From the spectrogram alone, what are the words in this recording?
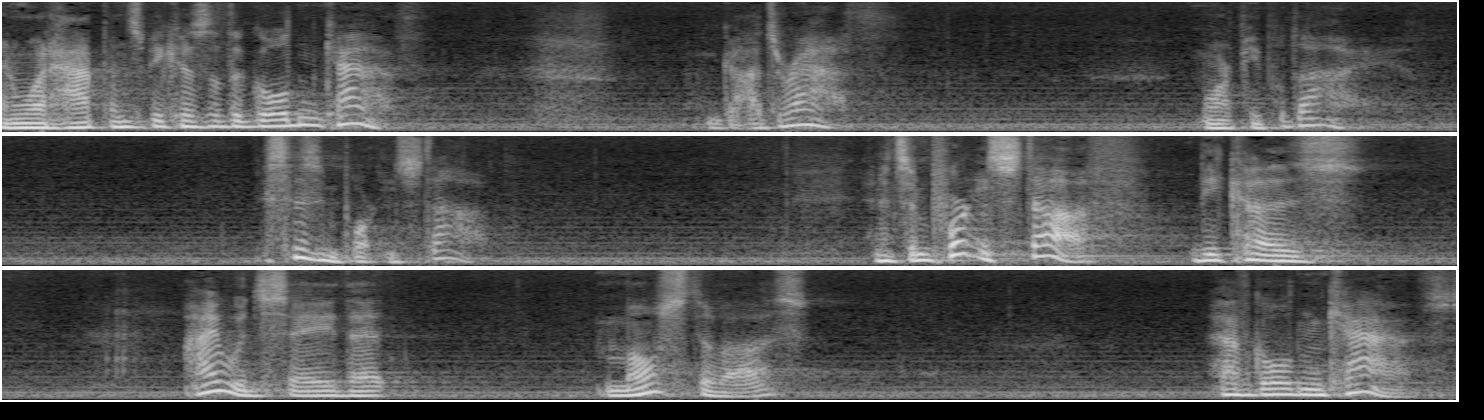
And what happens because of the golden calf? God's wrath. More people die. This is important stuff. And it's important stuff because I would say that most of us have golden calves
